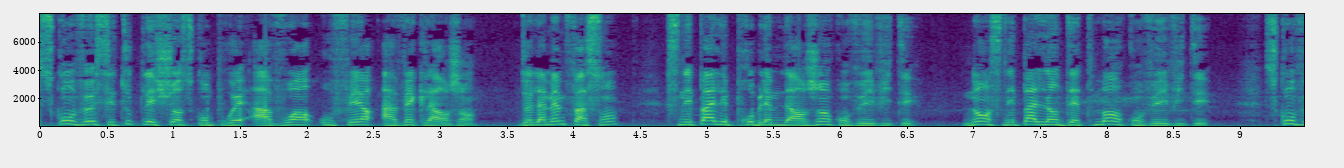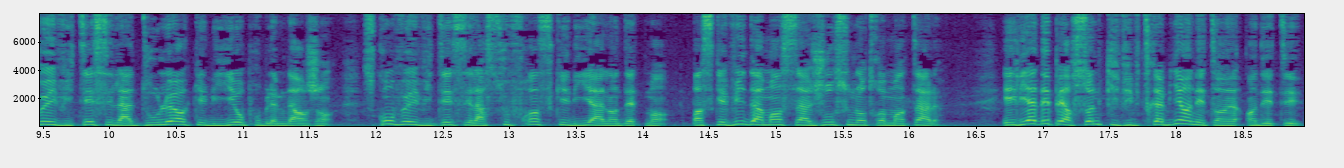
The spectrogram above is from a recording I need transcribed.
Ce qu'on veut, c'est toutes les choses qu'on pourrait avoir ou faire avec l'argent. De la même façon, ce n'est pas les problèmes d'argent qu'on veut éviter. Non, ce n'est pas l'endettement qu'on veut éviter. Ce qu'on veut éviter, c'est la douleur qui est liée au problème d'argent. Ce qu'on veut éviter, c'est la souffrance qui est liée à l'endettement. Parce qu'évidemment, ça joue sur notre mental. Et il y a des personnes qui vivent très bien en étant endettées.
